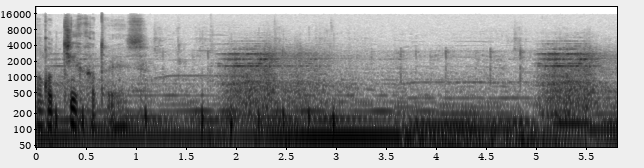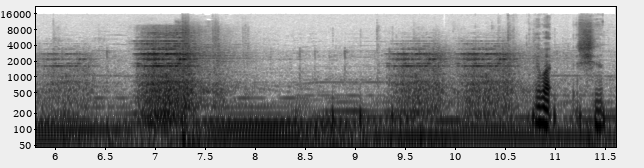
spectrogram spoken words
まあ、こっち行くかとりあえず。やばい。死ぬ。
